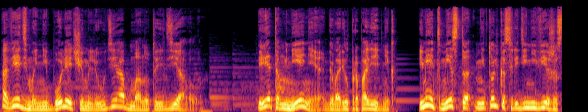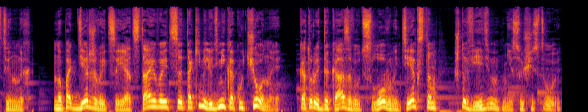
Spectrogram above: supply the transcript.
а ведьмы не более чем люди, обманутые дьяволом. И это мнение, говорил проповедник, имеет место не только среди невежественных, но поддерживается и отстаивается такими людьми, как ученые, которые доказывают словом и текстом, что ведьм не существует.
